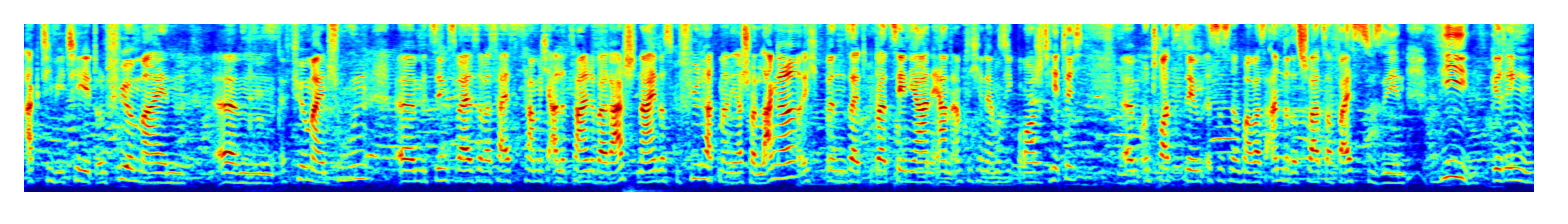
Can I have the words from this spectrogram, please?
Aktivität und für mein, ähm, für mein Tun. Ähm, beziehungsweise, was heißt, es haben mich alle Zahlen überrascht? Nein, das Gefühl hat man ja schon lange. Ich bin seit über zehn Jahren ehrenamtlich in der Musikbranche tätig. Ähm, und trotzdem ist es nochmal was anderes, schwarz auf weiß zu sehen, wie gering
